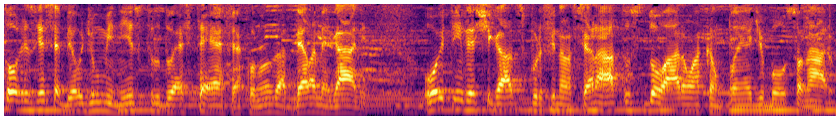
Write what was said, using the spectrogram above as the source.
Torres recebeu de um ministro do STF, a coluna da Bela Megali Oito investigados por financiar atos doaram a campanha de Bolsonaro.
